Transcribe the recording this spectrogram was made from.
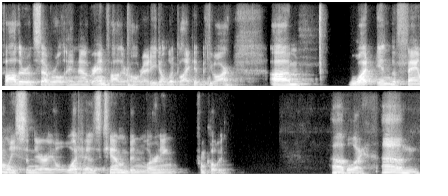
father of several, and now grandfather already. don't look like it, but you are. Um, what in the family scenario, what has Tim been learning from COVID? Oh boy. Um,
